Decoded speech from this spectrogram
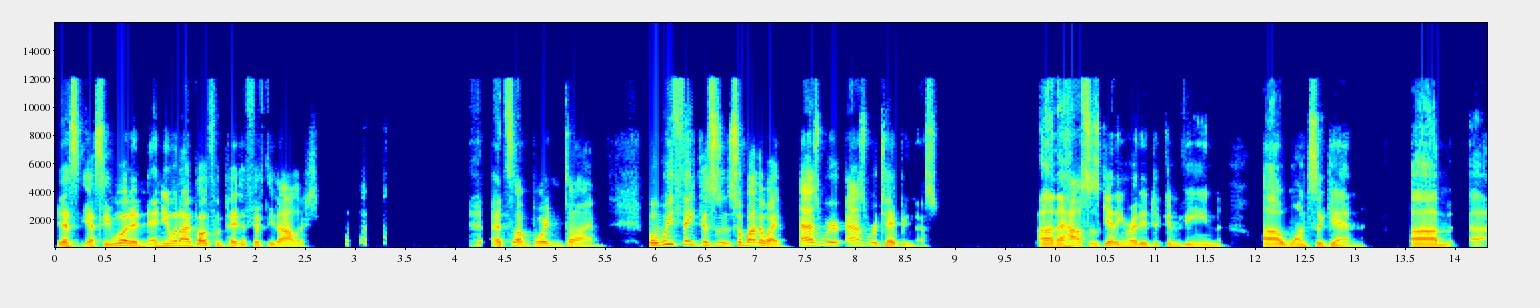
Yes, yes, he would, and and you and I both would pay the fifty dollars. at some point in time. But we think this is so by the way, as we're as we're taping this, uh the house is getting ready to convene uh once again. Um uh,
